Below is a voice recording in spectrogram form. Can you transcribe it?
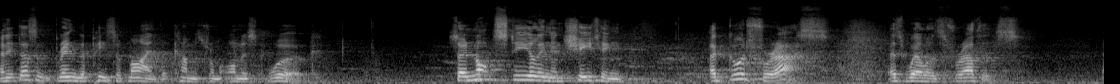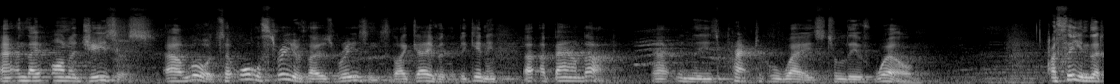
And it doesn't bring the peace of mind that comes from honest work. So, not stealing and cheating are good for us as well as for others. And they honour Jesus, our Lord. So, all three of those reasons that I gave at the beginning are bound up uh, in these practical ways to live well. A theme that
